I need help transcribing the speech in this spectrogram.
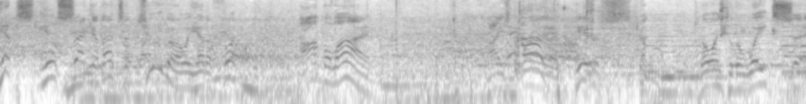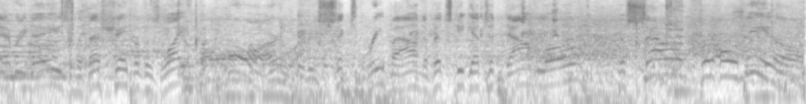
hits, his second. That's a two, though. He had a foot on the line. Nice play. Pierce going to the weights uh, every day. He's in the best shape of his life. But more, his sixth rebound. Nowitzki gets it down low. The sound for O'Neal.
